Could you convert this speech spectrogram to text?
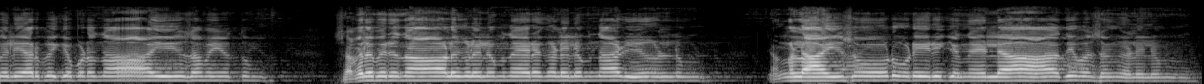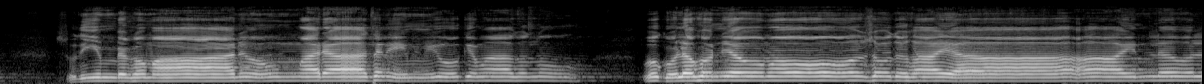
ബലിയർപ്പിക്കപ്പെടുന്ന ഈ സമയത്തും സകല പെരുന്നാളുകളിലും നേരങ്ങളിലും നാഴികകളിലും ഞങ്ങൾ ആയുസോടുകൂടിയിരിക്കുന്ന എല്ലാ ദിവസങ്ങളിലും സ്തുതിയും ബഹുമാനവും ആരാധനയും യോഗ്യമാകുന്നു. കുലഹുന്യവുമോ സ്വതുഹായ ഇല്ലവൽ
